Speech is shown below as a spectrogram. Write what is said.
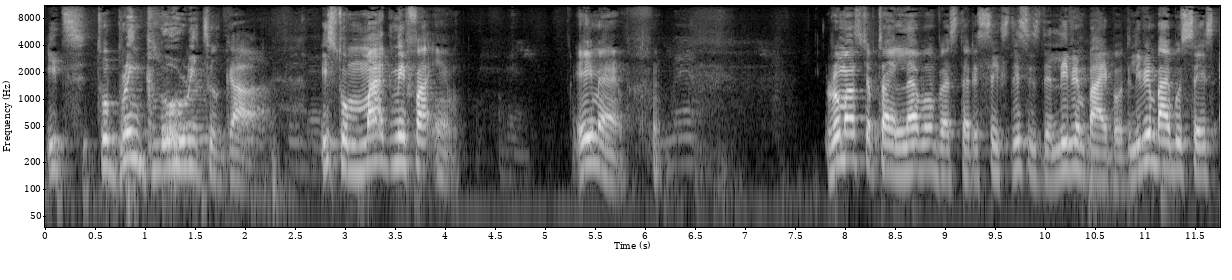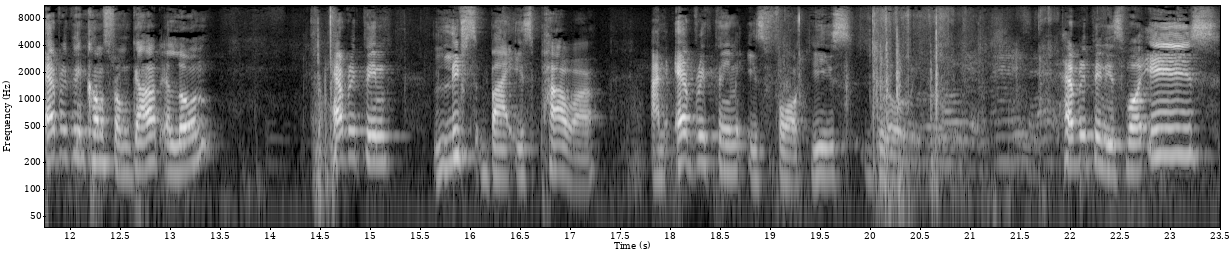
It's to bring glory to God. It's to magnify Him. Amen. Romans chapter 11, verse 36. This is the Living Bible. The Living Bible says, Everything comes from God alone, everything lives by His power, and everything is for His glory. Everything is for His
